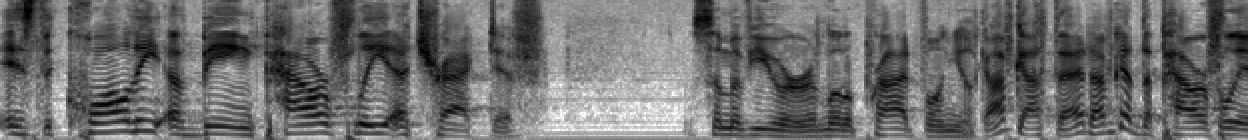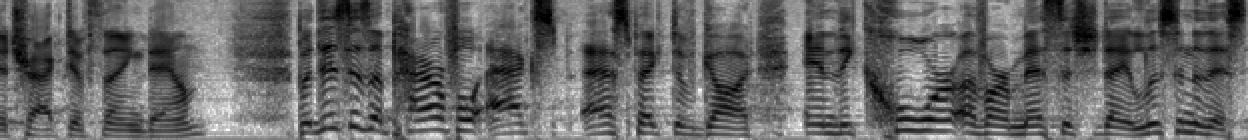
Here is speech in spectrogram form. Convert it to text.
is the quality of being powerfully attractive. Some of you are a little prideful and you're like, I've got that. I've got the powerfully attractive thing down. But this is a powerful aspect of God and the core of our message today. Listen to this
